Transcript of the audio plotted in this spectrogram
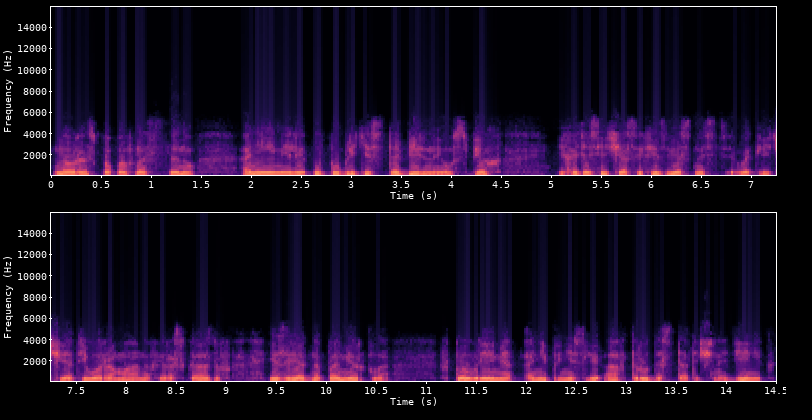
но раз попав на сцену, они имели у публики стабильный успех, и хотя сейчас их известность, в отличие от его романов и рассказов, изрядно померкла, в то время они принесли автору достаточно денег,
